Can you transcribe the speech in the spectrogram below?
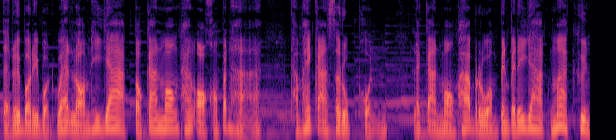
แต่ด้วยบริบทแวดล้อมที่ยากต่อการมองทางออกของปัญหา ทำให้การสรุปผลและการมองภาพรวมเป็นไปได้ยากมากขึ้น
